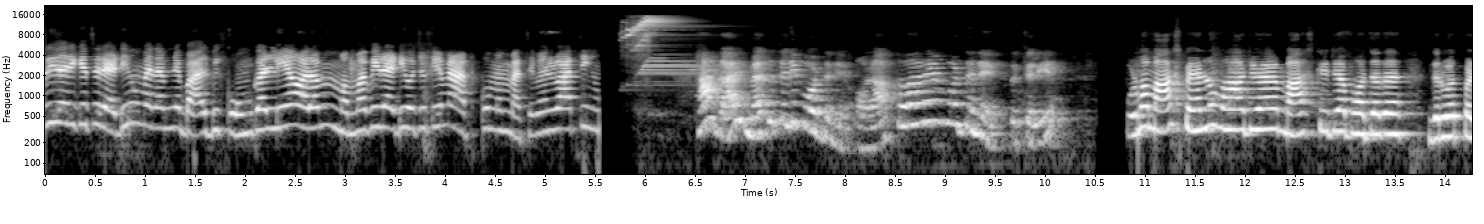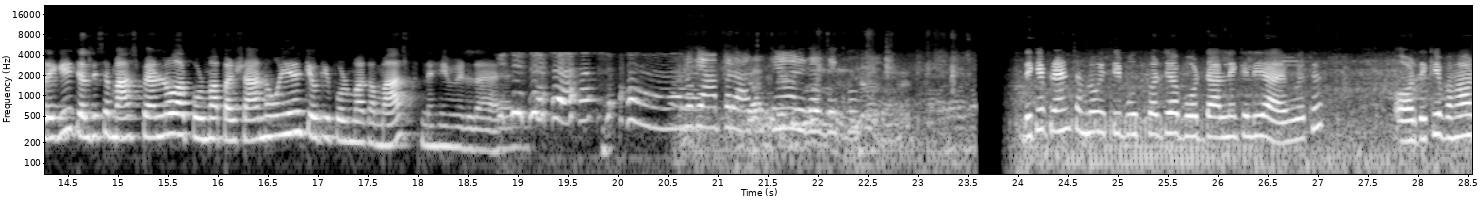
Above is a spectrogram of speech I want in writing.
पूरी तरीके से रेडी हूँ। मैंने अपने बाल भी कोम कर लिए हैं और अब मम्मा भी रेडी हो चुकी है। मैं आपको मम्मा से मिलवाती हूँ। हाँ गाइस मैं तो चली वोट देने और आप कब आ रहे हैं वोट देने तो चलिए। पूर्णिमा मास्क पहन लो। वहाँ जो है मास्क की जो है बहुत ज़्यादा ज़रूरत पड़ेगी। जल्दी से मास्क पहन लो और पूर्णिमा परेशान हो गई है क्योंकि पूर्णिमा का मास्क नहीं मिल रहा है। हम लोग यहाँ पर आ चुके हैं और इधर देखो। देखिए फ्रेंड्स हम लोग इसी बूथ पर जो है वोट डालने के लिए आए हुए थे। और देखिए वहाँ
